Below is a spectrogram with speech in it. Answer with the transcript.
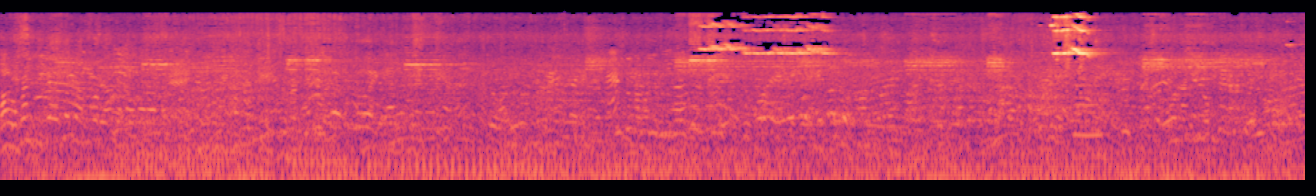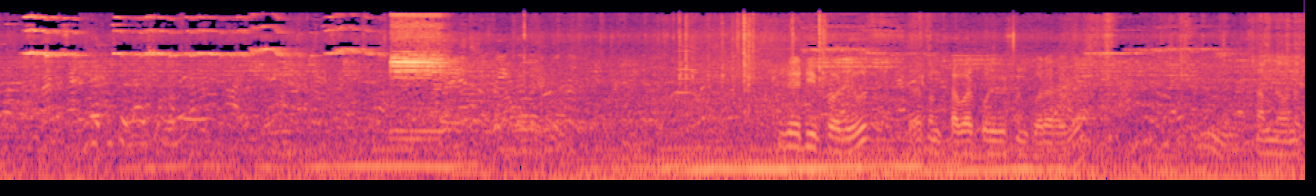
ভত্তা দে রেডি ফর ইউজ এখন খাবার পরিবেশন করা হবে। সামনে অনেক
